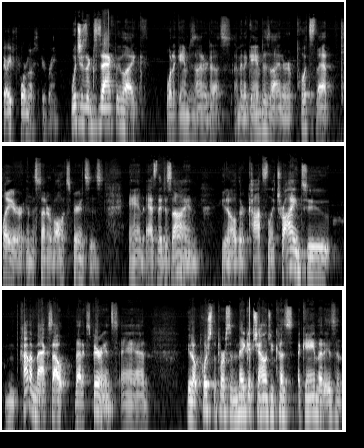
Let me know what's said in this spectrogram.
very foremost of your brain. Which is exactly like what a game designer does. I mean, a game designer puts that player in the center of all experiences. And as they design, you know, they're constantly trying to kind of max out that experience. And you know, push the person, make it challenging because a game that isn't,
